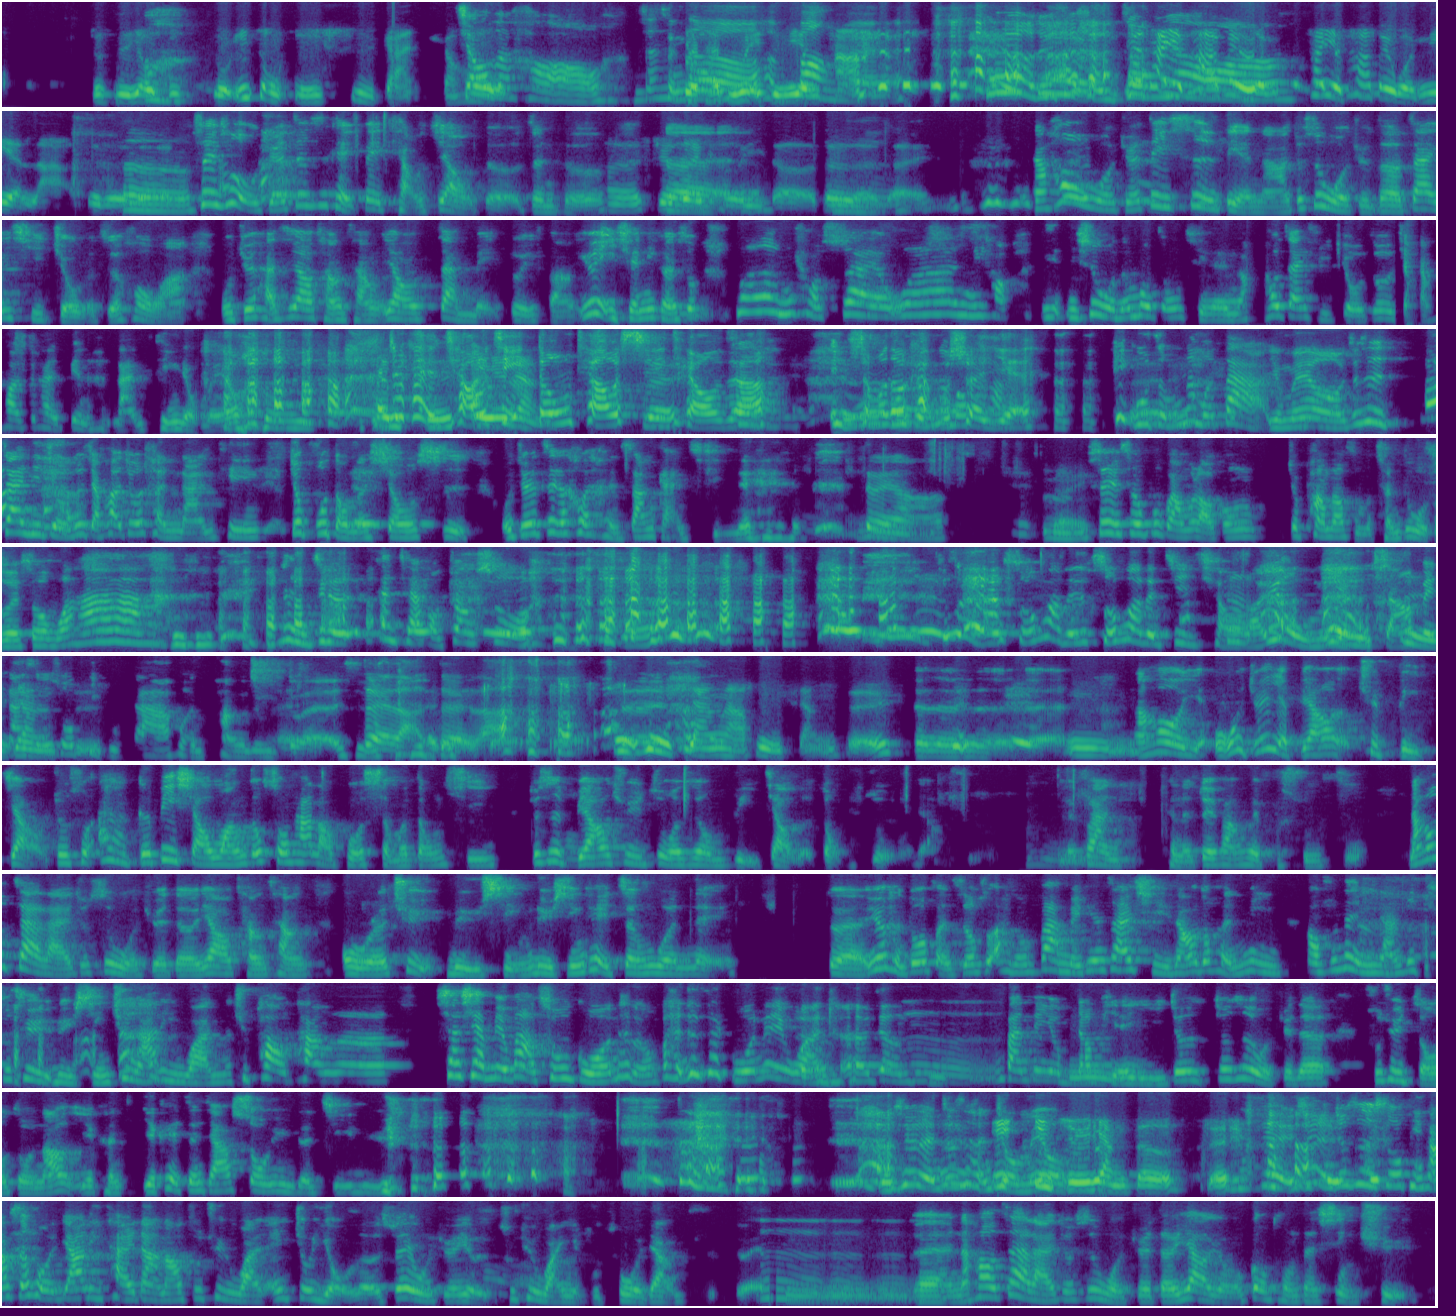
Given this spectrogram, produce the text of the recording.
就是有一有一种仪式感。然后教的好，真的，才不会一直念他。对，我觉得很重要。他也怕被我，他也怕被我念啦。对对对。嗯，所以说我觉得这是可以被调教的，真的。呃，绝对可以的。对对对。然后我觉得第四点啊，就是我觉得在一起久了之后啊，我觉得还是要常常要赞美对方，因为以前你可能说哇你好帅哦，哇你好，你你是我的梦中情人，然后在一起久之后讲话就开始变得很难听，有没有？就开始挑剔，东挑西挑这样，什么都看不顺眼，屁股怎么那么大？有没有？就是在一起久了之后讲话就很难听，就不懂得修饰，我觉得这个会很伤感情呢。对啊。对，所以说不管我老公就胖到什么程度，我都会说哇，那你这个看起来好壮硕，就是我们说话的说话的技巧啦，因为我们也不想要被男生说屁股大或很胖，对不对？对？啦，对啦，互互相啦，互相，对，对对对对对，嗯，然后也我觉得也不要去比较，就说哎呀，隔壁小王都送他老婆什么东西，就是不要去做这种比较的动作，这样子。不然可能对方会不舒服。然后再来就是，我觉得要常常偶尔去旅行，旅行可以增温呢。对，因为很多粉丝都说啊，怎么办？每天在一起，然后都很腻。那我说，那你们俩就出去旅行，去哪里玩呢？去泡汤啊。像现在没有办法出国，那怎么办？就在国内玩啊，这样子，饭店又比较便宜。就就是我觉得出去走走，然后也可也可以增加受孕的几率。对。有些人就是很久没有一举两得，对。对，有些人就是说平常生活压力太大，然后出去玩，哎，就有了，所以我觉得有出去玩也不错，这样子，对，嗯嗯嗯，对，然后再来就是我觉得要有共同的兴趣，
